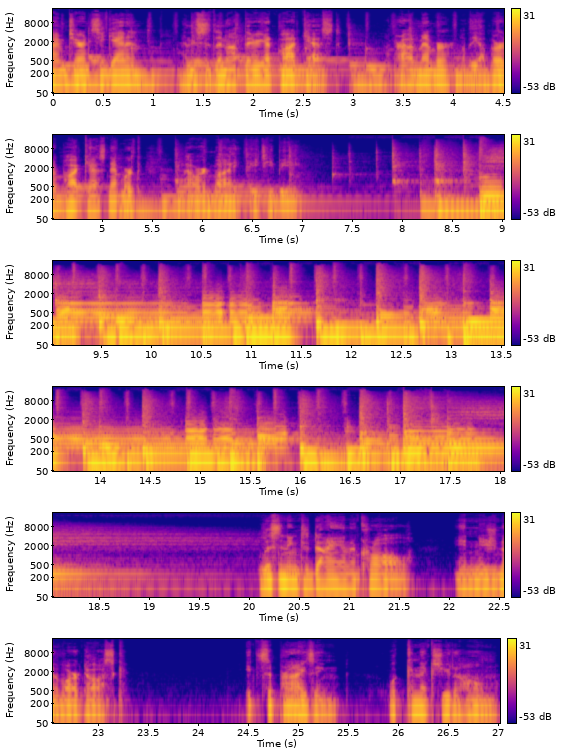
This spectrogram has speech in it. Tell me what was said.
I'm Terence C. Gannon, and this is the Not There Yet podcast, a proud member of the Alberta Podcast Network, powered by ATB. Listening to Diana Krall in Nizhnevartovsk, it's surprising what connects you to home.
